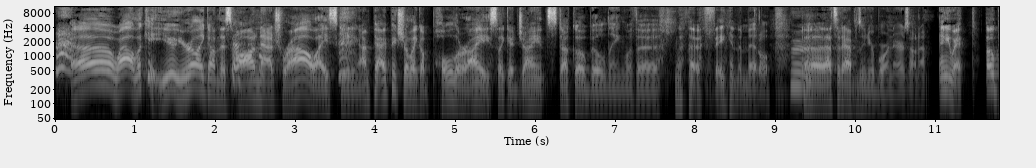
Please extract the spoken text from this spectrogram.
Oh, wow! Look at you. You're like on this all natural ice skating. I'm, I picture like a polar ice, like a giant stucco building with a with a thing in the middle. Hmm. Uh, that's what happens when you're born in Arizona. Anyway, OP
